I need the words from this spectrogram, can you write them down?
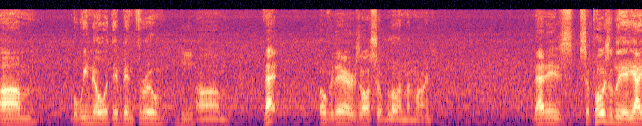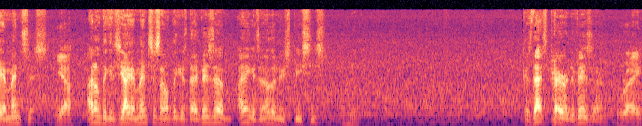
um, but we know what they've been through. Um, that over there is also blowing my mind. That is supposedly a Yayamensis. Yeah. I don't think it's Yayamensis. I don't think it's Divisa. I think it's another new species. Because that's Paradivisa. Right.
